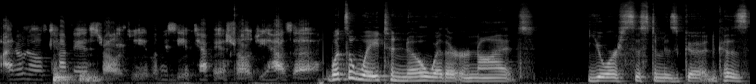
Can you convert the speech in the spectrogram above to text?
i don't know if cafe astrology let me see if cafe astrology has a What's a way to know whether or not your system is good? Because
